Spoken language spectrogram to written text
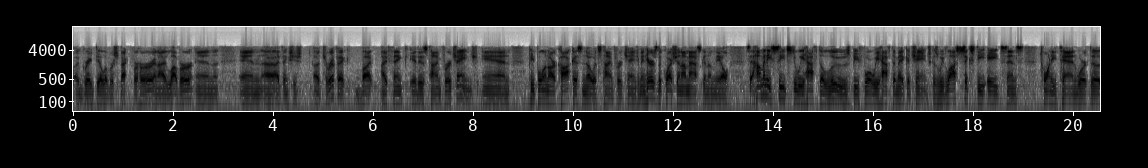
a great deal of respect for her, and I love her, and and uh, I think she's uh, terrific. But I think it is time for a change, and people in our caucus know it's time for a change. I mean, here's the question I'm asking them, Neil. So how many seats do we have to lose before we have to make a change? Because we've lost 68 since 2010. We're at the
